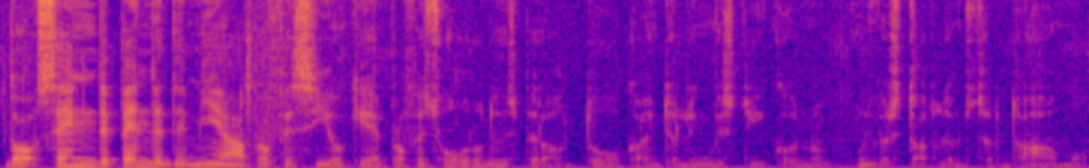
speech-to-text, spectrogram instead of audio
do sen depende de mia profesio che è professore di Esperanto ca interlinguistico no universitato di Amsterdamo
